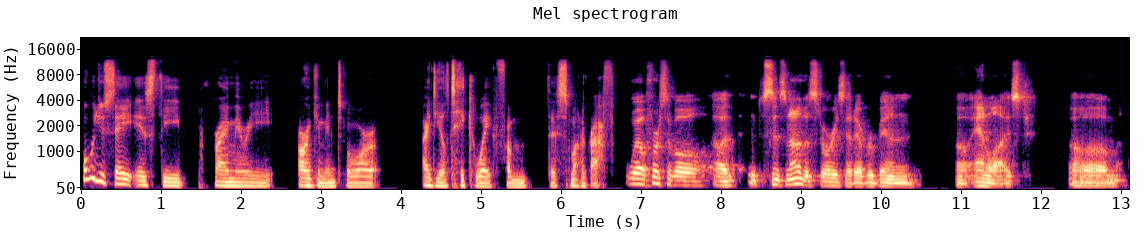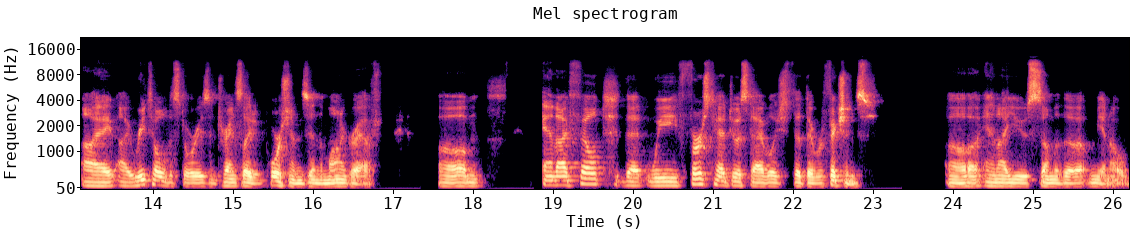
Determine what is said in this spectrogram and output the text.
What would you say is the primary argument or ideal takeaway from this monograph? Well, first of all, uh, since none of the stories had ever been uh, analyzed, um, I, I, retold the stories and translated portions in the monograph. Um, and I felt that we first had to establish that they were fictions. Uh, and I used some of the, you know,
